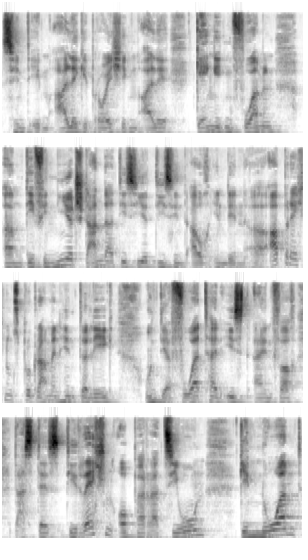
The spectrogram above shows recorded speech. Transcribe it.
sind eben alle gebräuchigen, alle gängigen Formeln ähm, definiert, standardisiert, die sind auch in den äh, Abrechnungsprogrammen hinterlegt und der Vorteil ist einfach, dass das die Rechenoperation genormt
